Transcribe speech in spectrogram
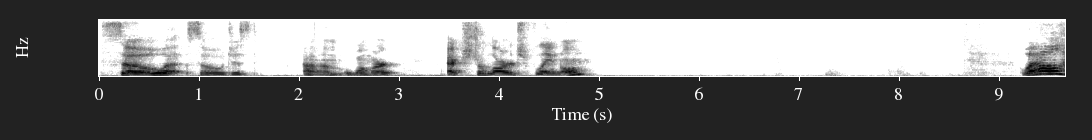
So, so just um, Walmart extra large flannel. Well,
